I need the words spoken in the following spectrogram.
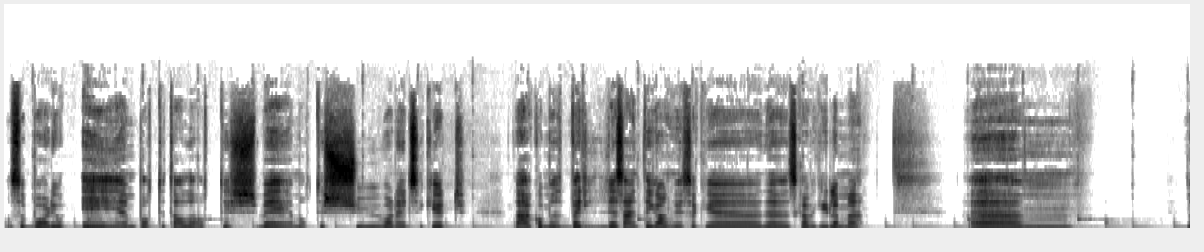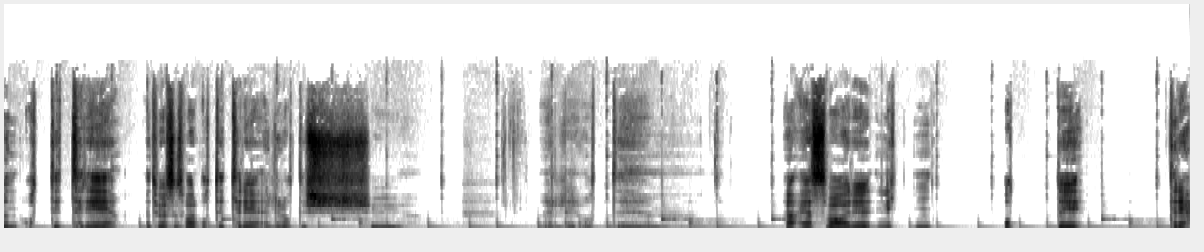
Og så var det jo EM på 80-tallet. VM 87 var det helt sikkert. Det her kom jo veldig seint i gang. Skal ikke, det skal vi ikke glemme. Um, men 83 Jeg tror jeg skal svare 83 eller 87. Eller 80 Ja, jeg svarer 1983.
